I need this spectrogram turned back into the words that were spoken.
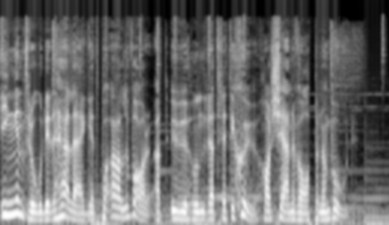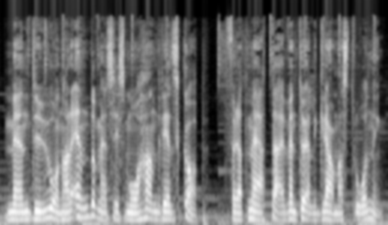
Ingen tror i det här läget på allvar att U-137 har kärnvapen ombord. Men duon har ändå med sig små handredskap för att mäta eventuell gammastrålning.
